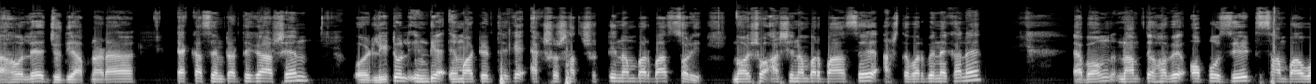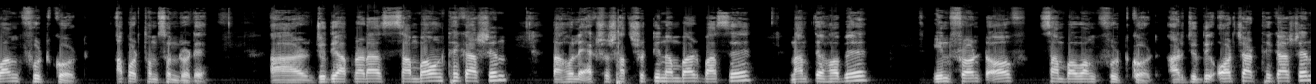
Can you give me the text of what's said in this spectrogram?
তাহলে যদি আপনারা টেক্কা সেন্টার থেকে আসেন, ওই লিটল ইন্ডিয়া এমআরটির থেকে একশো সাতষট্টি নাম্বার বাস সরি নয়শো আশি নাম্বার বাসে আসতে পারবেন এখানে। এবং নামতে হবে opposite Sembawang food court upper Thomson রোডে আর যদি আপনারা সাম্বাওয়াং থেকে আসেন, তাহলে একশো সাতষট্টি নাম্বার বাসে নামতে হবে in front of Sembawang food court. আর যদি অরচার্ড থেকে আসেন,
